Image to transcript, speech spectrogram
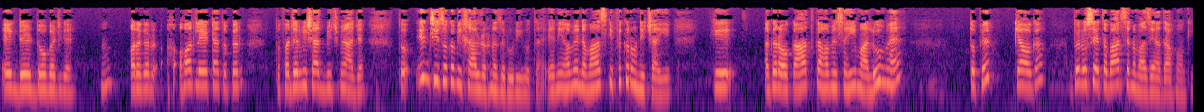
ایک ڈیڑھ دو بج گئے۔ ہاں؟ اور اگر اور لیٹ ہے تو پھر تو فجر بھی شاید بیچ میں آ جائے۔ تو ان چیزوں کا بھی خیال رکھنا ضروری ہوتا ہے۔ یعنی ہمیں نماز کی فکر ہونی چاہیے کہ اگر اوقات کا ہمیں صحیح معلوم ہے تو پھر کیا ہوگا؟ پھر اس اعتبار سے نمازیں ادا ہوں گی۔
